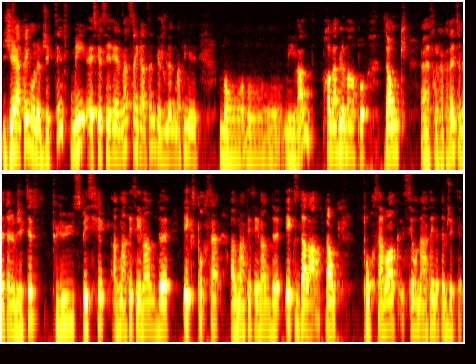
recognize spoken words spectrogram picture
j'ai atteint mon objectif, mais est-ce que c'est réellement 50 cents que je voulais augmenter mes, mon, mes ventes? Probablement pas. Donc, il euh, faudrait peut-être se mettre un objectif plus spécifique, augmenter ses ventes de X%, augmenter ses ventes de X dollars, donc pour savoir si on a atteint notre objectif.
